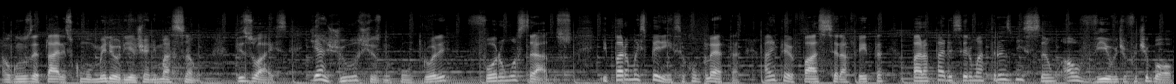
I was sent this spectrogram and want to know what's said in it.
Alguns detalhes como melhorias de animação, visuais e ajustes no controle foram mostrados. E para uma experiência completa, a interface será feita para parecer uma transmissão ao vivo de futebol.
